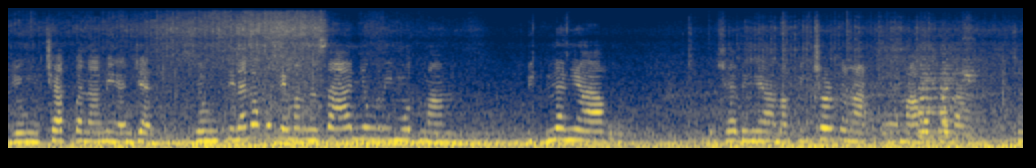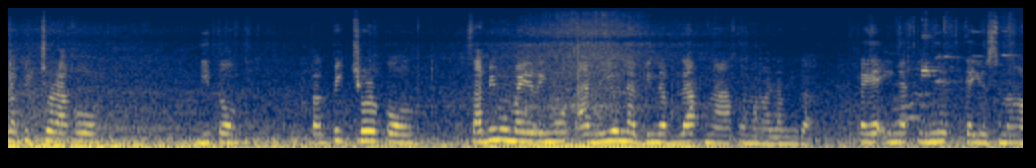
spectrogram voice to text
Yung chat pa namin andyan. Yung tinanong ko siya, ma'am, nasaan yung remote, ma'am? Bigla niya, sabi niya, mag-picture ka nga kung umabot na ba. So, nag-picture ako dito. Pag picture ko, sabi mo may remote, ano yun na, binablock na ako mga langga. Kaya ingat-ingat kayo sa mga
